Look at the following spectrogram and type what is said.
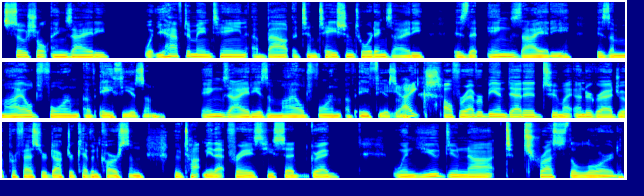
social anxiety. What you have to maintain about a temptation toward anxiety is that anxiety is a mild form of atheism. Anxiety is a mild form of atheism. Yikes. I'll forever be indebted to my undergraduate professor, Dr. Kevin Carson, who taught me that phrase. He said, Greg, when you do not trust the Lord,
